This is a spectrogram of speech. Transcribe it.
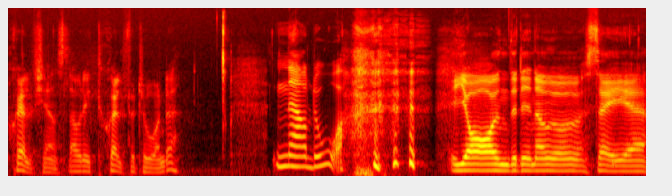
självkänsla och ditt självförtroende? När då? Ja, under dina, uh, säg, eh,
